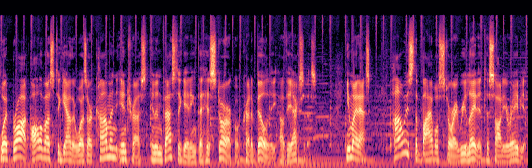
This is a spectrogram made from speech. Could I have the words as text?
What brought all of us together was our common interest in investigating the historical credibility of the Exodus. You might ask, how is the Bible story related to Saudi Arabia?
